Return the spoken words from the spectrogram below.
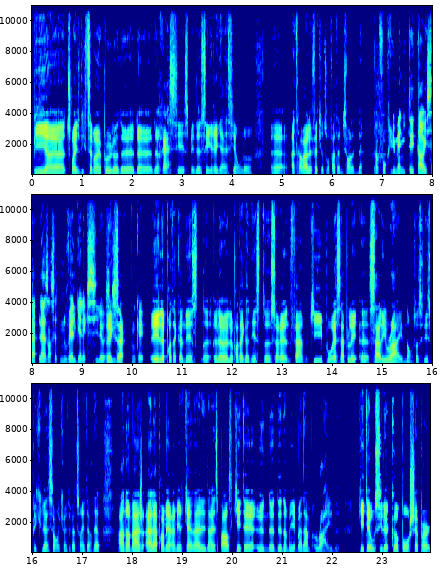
Puis euh, tu vas être victime un peu là, de, de- de racisme et de ségrégation là, à travers le fait que tu vas faire ta mission là-dedans. Donc, il faut que l'humanité taille sa place dans cette nouvelle galaxie-là. Exact. Et le protagoniste, le, le protagoniste serait une femme qui pourrait s'appeler Sally Ride. Donc ça, c'est des spéculations qui ont été faites sur Internet en hommage à la première américaine à aller dans l'espace, qui était une dénommée Madame Ride, qui était aussi le cas pour Shepard,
